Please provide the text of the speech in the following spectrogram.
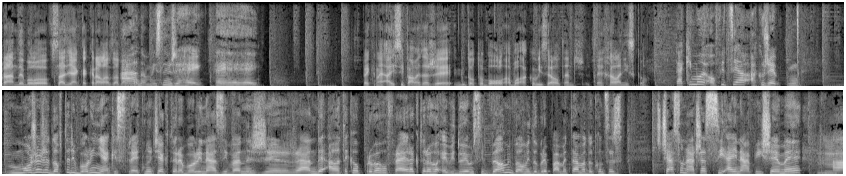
rande bolo v Sadianka kráľa zadarmo. Áno, myslím, že hej, hej, hej, hej. Pekné. Aj si pamätáš, že kto to bol, alebo ako vyzeral ten, ten chalanisko? Taký môj oficiál, akože Možno, že dovtedy boli nejaké stretnutia, ktoré boli nazývané že rande, ale takého prvého frajera, ktorého evidujem, si veľmi, veľmi dobre pamätám a dokonca z, z času na čas si aj napíšeme mm-hmm. a,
